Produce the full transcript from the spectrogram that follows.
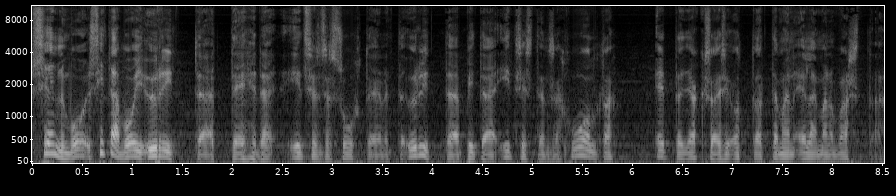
sen voi, sitä voi yrittää tehdä itsensä suhteen, että yrittää pitää itsestänsä huolta – että jaksaisi ottaa tämän elämän vastaan.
